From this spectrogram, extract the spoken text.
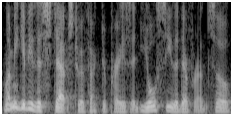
Let me give you the steps to effective praise, and you'll see the difference. So,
